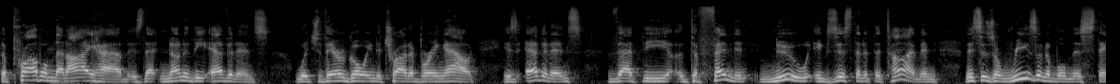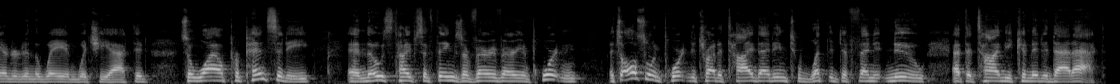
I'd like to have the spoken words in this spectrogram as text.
The problem that I have is that none of the evidence which they're going to try to bring out is evidence that the defendant knew existed at the time. And this is a reasonableness standard in the way in which he acted. So while propensity and those types of things are very, very important, it's also important to try to tie that into what the defendant knew at the time he committed that act.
